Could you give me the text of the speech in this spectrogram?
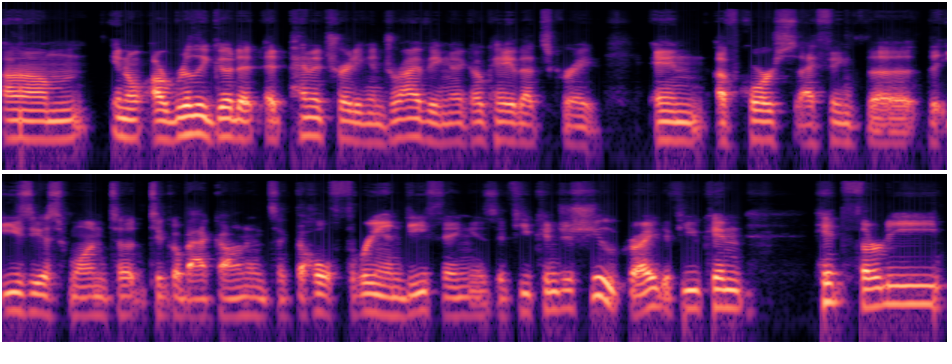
um, you know are really good at, at penetrating and driving, like okay, that's great. And of course, I think the the easiest one to to go back on, and it's like the whole three and D thing is if you can just shoot right, if you can hit 34%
